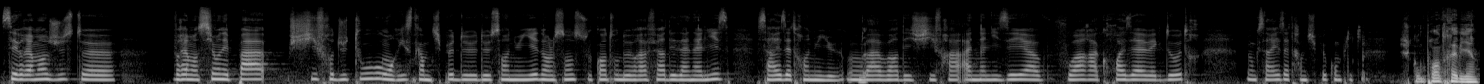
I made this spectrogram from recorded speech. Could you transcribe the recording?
C'est vraiment juste, euh, vraiment, si on n'est pas chiffre du tout, on risque un petit peu de, de s'ennuyer dans le sens où quand on devra faire des analyses, ça risque d'être ennuyeux. On Ouais. va avoir des chiffres à analyser, à voir, à croiser avec d'autres. Donc, ça risque d'être un petit peu compliqué. Je comprends très bien.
